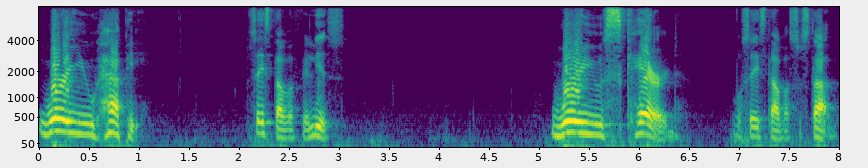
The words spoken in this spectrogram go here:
Were you happy? Você estava feliz? Were you scared? Você estava assustado?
